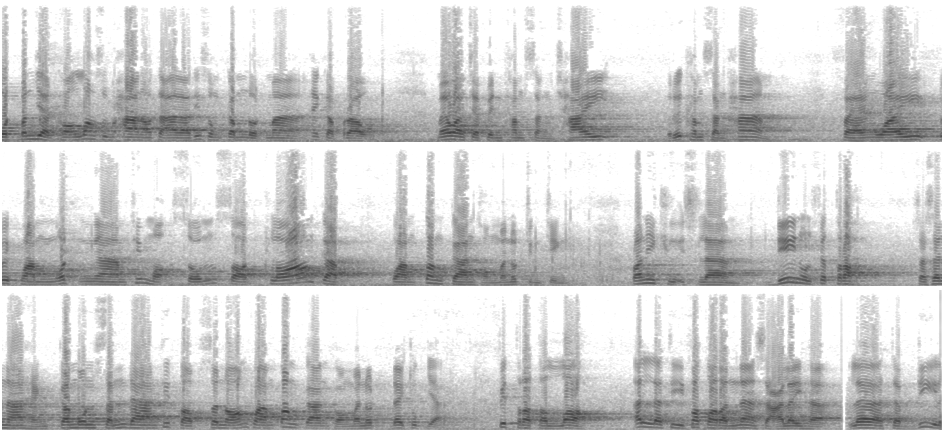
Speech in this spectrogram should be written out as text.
บทบัญญัติของอัลลอฮ์ سبحانه และ تعالى ที่ทรงกำหนดมาให้กับเรา ไม่ว่าจะเป็นคำสั่งใช้ หรือคำสั่งห้าม แฝงไว้ด้วยความงดงามที่เหมาะสมสอดคล้องกับความต้องการของมนุษย์จริง ๆ เพราะนี่คืออิสลาม ดีนุลฟิตรห์ศาสนาแห่งกมลสันดานที่ตอบสนองความต้องการของมนุษย์ได้ทุกอย่าง ฟิตรตัลลอฮ์ التي فطر الناس عليها لا تبديل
